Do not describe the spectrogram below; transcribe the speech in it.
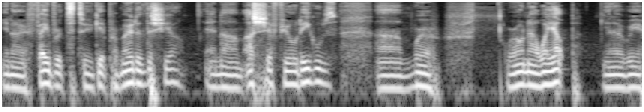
you know, favourites to get promoted this year. And um, us Sheffield Eagles, um, we're we're on our way up. You know, we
